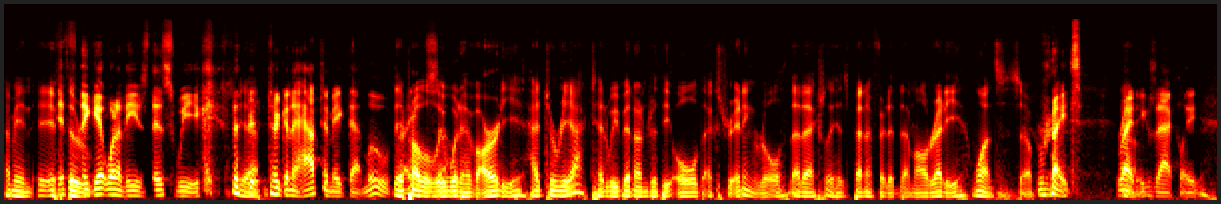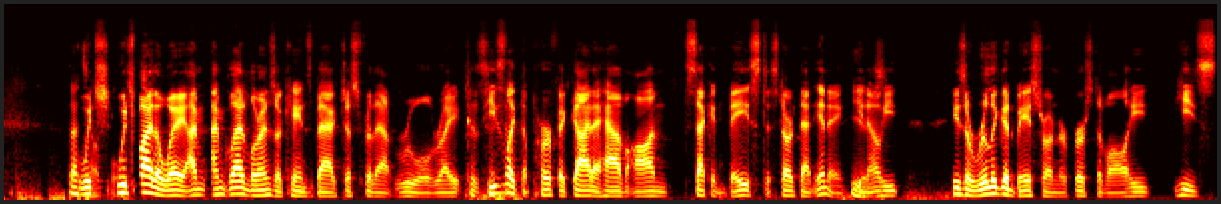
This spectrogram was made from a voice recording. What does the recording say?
I mean, if, if the, they get one of these this week, they're, yeah. they're going to have to make that move. They right? probably so. would have already had to react had we been under the old extra inning rule. That actually has benefited them already once. So right, right, um, exactly. That's which, helpful. which, by the way, I'm I'm glad Lorenzo Cain's back just for that rule, right? Because he's like the perfect guy to have on second base to start that inning. He you is. know, he he's a really good base runner. First of all, he he's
